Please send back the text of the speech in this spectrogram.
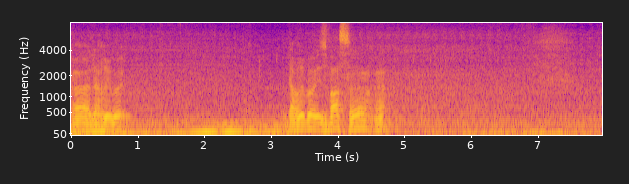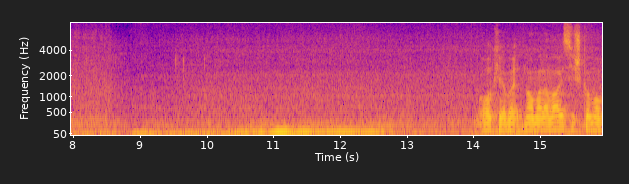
Ja, darüber. Darüber ist Wasser. Ja. Okay, aber normalerweise ich komme auch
